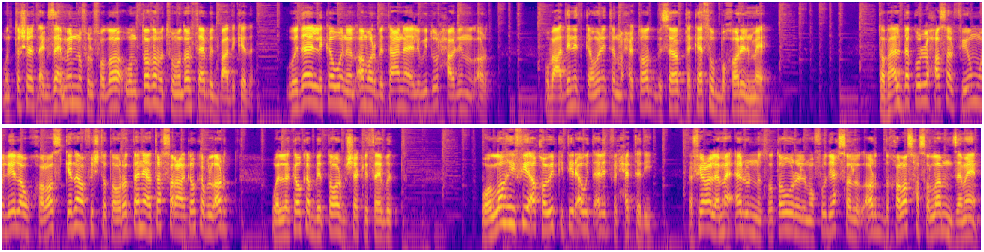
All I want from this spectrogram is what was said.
وانتشرت أجزاء منه في الفضاء وانتظمت في مدار ثابت بعد كده. وده اللي كون القمر بتاعنا اللي بيدور حوالين الأرض. وبعدين اتكونت المحيطات بسبب تكاثف بخار الماء. طب هل ده كله حصل في يوم وليلة وخلاص كده مفيش تطورات تانية هتحصل على كوكب الأرض؟ ولا الكوكب بيتطور بشكل ثابت؟ والله في أقاويل كتير أوي اتقالت في الحتة دي. ففي علماء قالوا إن التطور اللي المفروض يحصل للأرض خلاص حصل لها من زمان.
